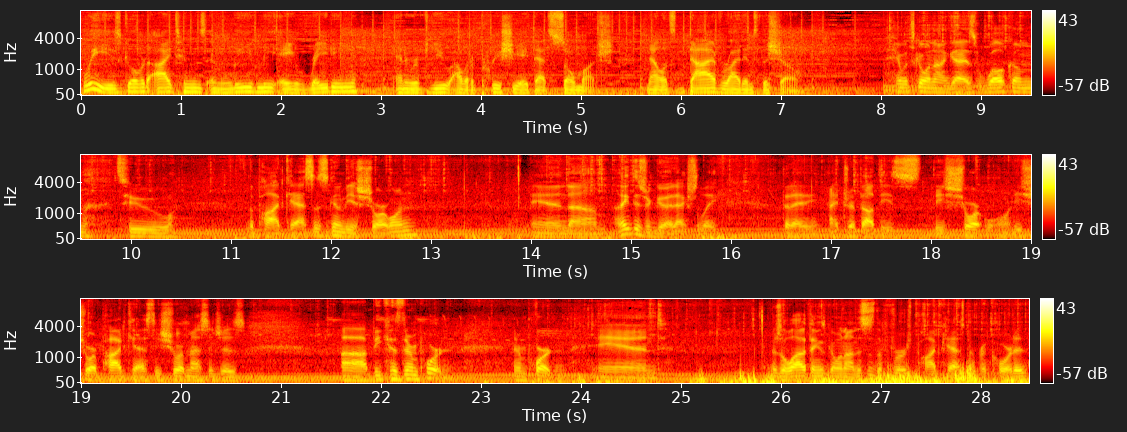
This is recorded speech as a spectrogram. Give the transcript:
please go over to iTunes and leave me a rating and review. I would appreciate that so much. Now let's dive right into the show. Hey, what's going on, guys? Welcome to the podcast. This is going to be a short one, and um, I think these are good actually. That I, I drip out these these short these short podcasts, these short messages, uh, because they're important. They're important, and there's a lot of things going on. This is the first podcast I've recorded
